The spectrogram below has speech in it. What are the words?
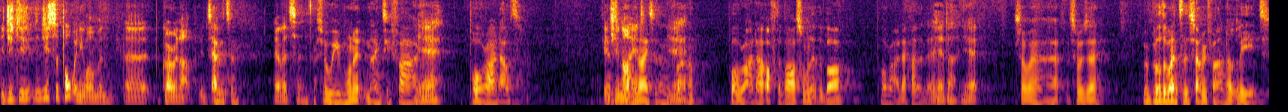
Did you, did you- did you support anyone when uh, growing up? In Everton. Everton. So we won it 95. Yeah. Paul Rideout. Against Against Man United? United in the Yeah. final. Paul Rideout off the bar. Someone at the bar. Paul Rideout had it in. Header. Yeah. So, uh, so as a, my brother went to the semi final at Leeds.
